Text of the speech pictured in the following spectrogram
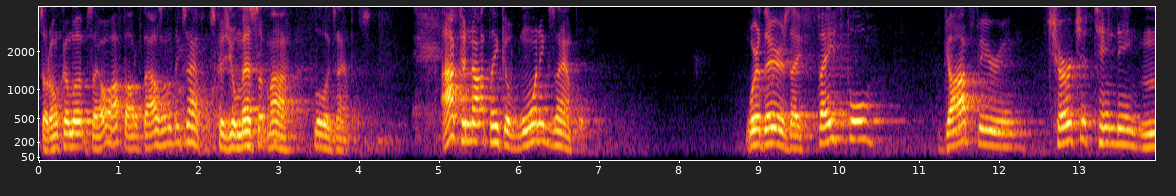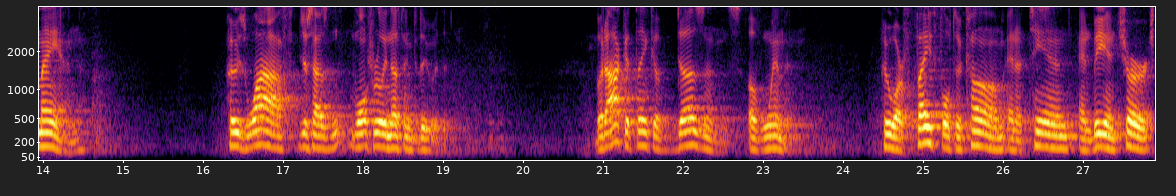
So don't come up and say, oh, I've thought of thousands of examples, because you'll mess up my little examples. I could not think of one example where there is a faithful, God fearing, church attending man whose wife just has wants really nothing to do with it. But I could think of dozens of women who are faithful to come and attend and be in church,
